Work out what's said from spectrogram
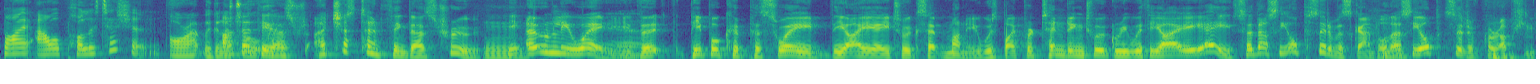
by our politicians. All right, we're I don't think that's. I just don't think that's true. The only way that people could persuade the IEA to accept money was by pretending to agree with the IEA. So that's the opposite of a scandal. That's the opposite of corruption.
